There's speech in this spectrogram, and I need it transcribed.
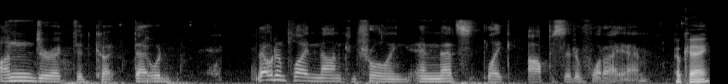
Undirected cut. That would that would imply non-controlling, and that's like opposite of what I am. Okay.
